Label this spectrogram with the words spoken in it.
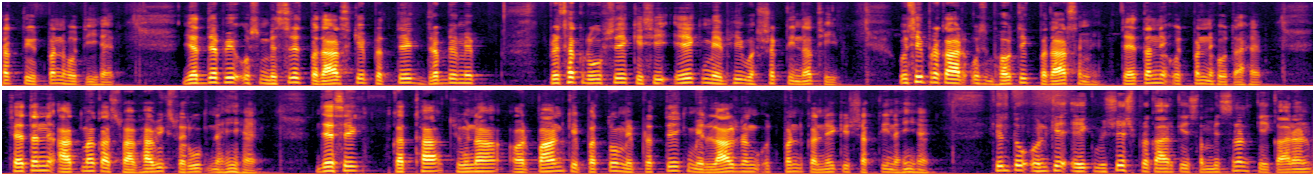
शक्ति उत्पन्न होती है। यद्यपि उस मिश्रित पदार्थ के प्रत्येक द्रव्य में पृथक रूप से किसी एक में भी वह शक्ति न थी, उसी प्रकार उस भौतिक पदार्थ में चैतन्य उत्पन्न होता है। चैतन्य आत्मा का स्वाभाविक स्वरूप नहीं है। जैसे कत्था, चूना और पान के पत्तों में प्रत्येक में लाल रंग उत्पन्न करने की शक्ति नहीं है। किंतु उनके एक विशेष प्रकार के सम्मिश्रण के कारण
